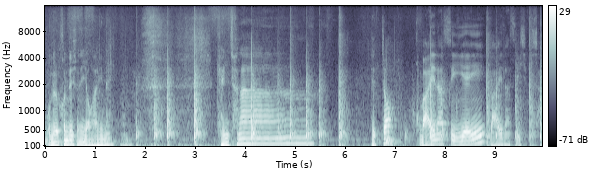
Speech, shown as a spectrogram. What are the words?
오늘 컨디션이 영 아니네 괜찮아. 됐죠? 마이너스 2a 마이너스 24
